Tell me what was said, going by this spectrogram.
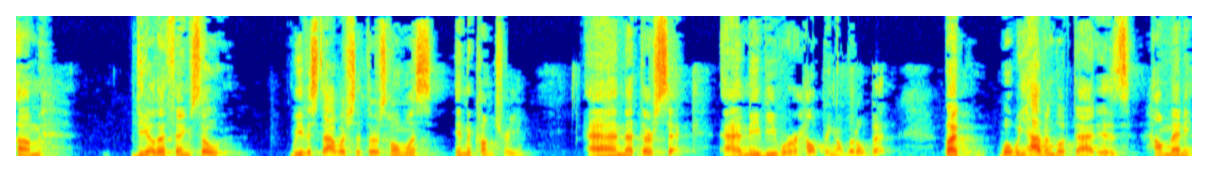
Um, the other thing, so we've established that there's homeless in the country and that they're sick, and maybe we're helping a little bit. But what we haven't looked at is how many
